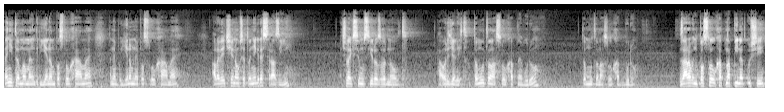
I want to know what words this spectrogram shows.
Není to moment, kdy jenom posloucháme, nebo jenom neposloucháme, ale většinou se to někde srazí a člověk si musí rozhodnout a oddělit. Tomu to naslouchat nebudu, tomu to naslouchat budu. Zároveň poslouchat, napínat uši,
